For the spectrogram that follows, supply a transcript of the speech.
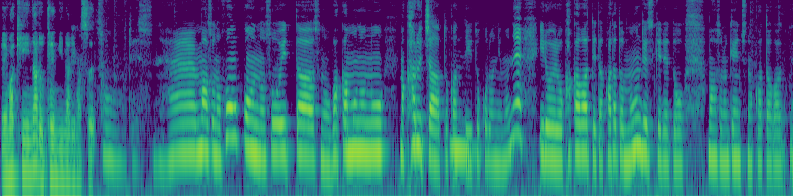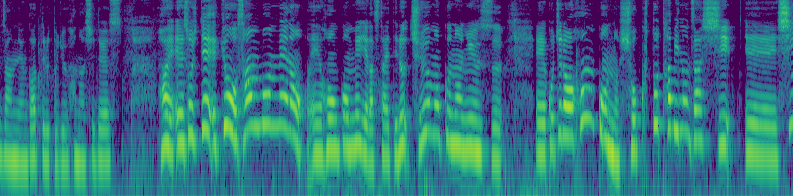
えーまあ、気になる点になります。そうですね。まあその香港のそういったその若者のまあカルチャーとかっていうところにもね、いろいろ関わってた方と思うんですけれど、まあその現地の方が残念がっててるという話です。はい、えーそして、えー今日3本目の、えー香港メディアが伝えている注目のニュース。えーこちらは香港の食と旅の雑誌、えー新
